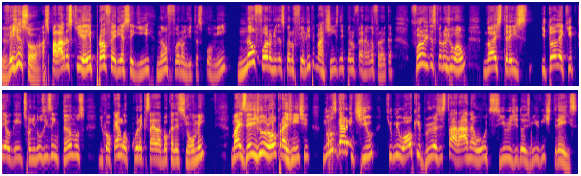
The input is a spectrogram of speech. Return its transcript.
Veja só, as palavras que irei proferir a seguir não foram ditas por mim, não foram ditas pelo Felipe Martins nem pelo Fernando Franca, foram ditas pelo João. Nós três e toda a equipe Tailgates, onde nos isentamos de qualquer loucura que saia da boca desse homem, mas ele jurou pra gente, nos garantiu que o Milwaukee Brewers estará na World Series de 2023.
